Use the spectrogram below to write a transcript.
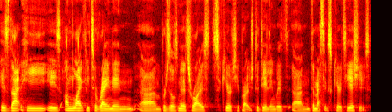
is that he is unlikely to rein in um, Brazil's militarized security approach to dealing with um, domestic security issues.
